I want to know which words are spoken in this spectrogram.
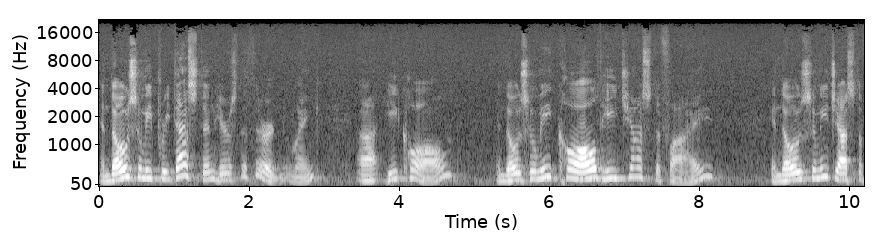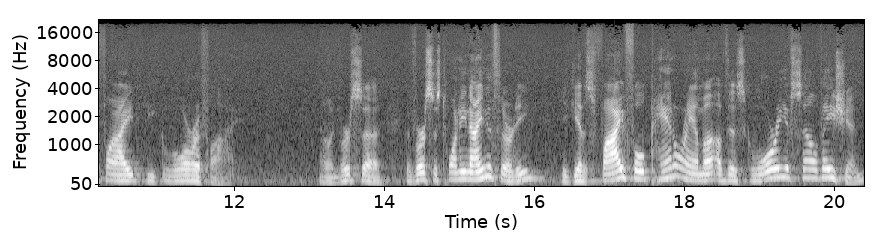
And those whom he predestined, here's the third link, uh, he called. And those whom he called, he justified. And those whom he justified, he glorified. Now, in verse, uh, verses 29 to 30, he gives fivefold panorama of this glory of salvation.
